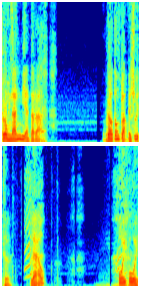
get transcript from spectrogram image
ตรงนั้นมีอันตราย เราต้องกลับไปช่วยเธอ แล้ว โอ้ยโอ้ย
